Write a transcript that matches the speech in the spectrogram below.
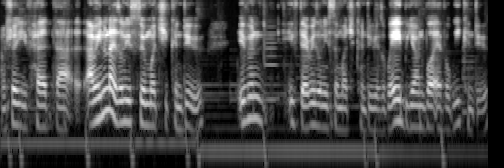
I'm sure you've heard that. I mean, there's only so much you can do. Even if there is only so much you can do, is way beyond whatever we can do.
